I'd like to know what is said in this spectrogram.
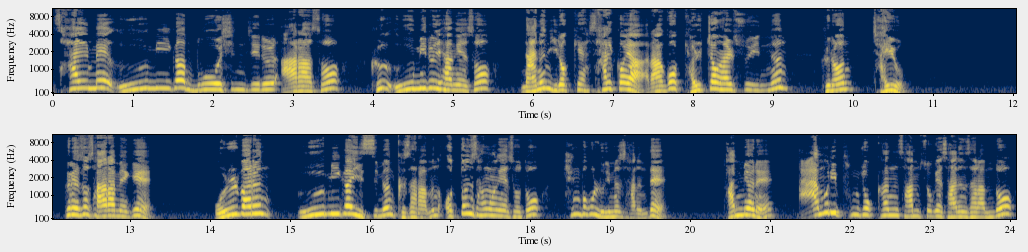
삶의 의미가 무엇인지를 알아서 그 의미를 향해서 나는 이렇게 살 거야 라고 결정할 수 있는 그런 자유. 그래서 사람에게 올바른 의미가 있으면 그 사람은 어떤 상황에서도 행복을 누리면서 사는데 반면에 아무리 풍족한 삶 속에 사는 사람도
